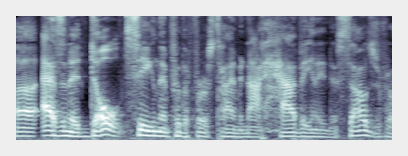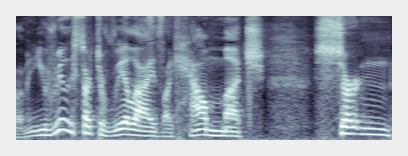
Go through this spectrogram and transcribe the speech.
uh, as an adult, seeing them for the first time and not having any nostalgia for them, and you really start to realize like how much certain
